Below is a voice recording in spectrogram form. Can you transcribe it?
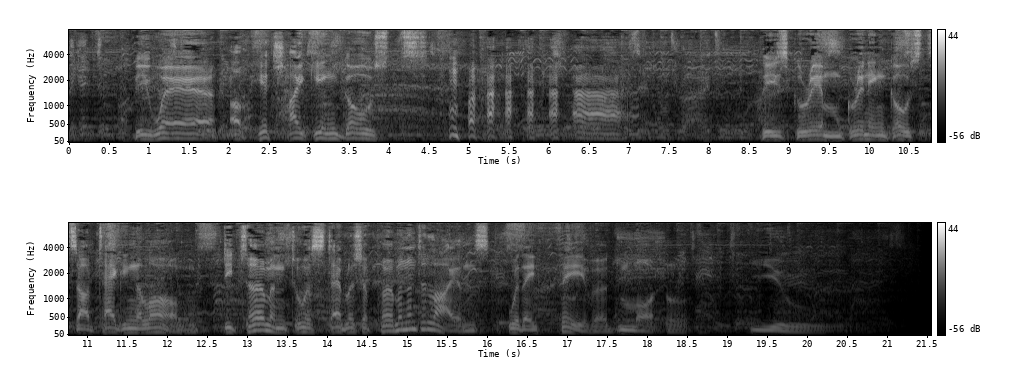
Beware of hitchhiking ghosts. These grim, grinning ghosts are tagging along, determined to establish a permanent alliance with a favored mortal. You.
